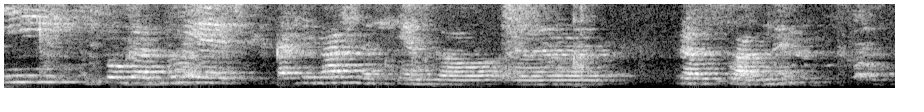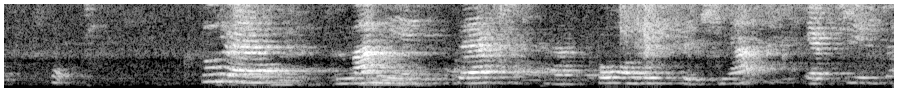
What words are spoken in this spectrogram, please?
i pokazuje takie ważne święto e, prawosławnych, które ma miejsce w połowie stycznia, jak przyjeżdża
